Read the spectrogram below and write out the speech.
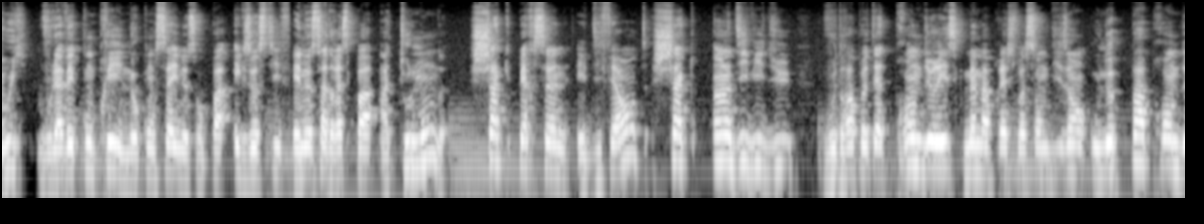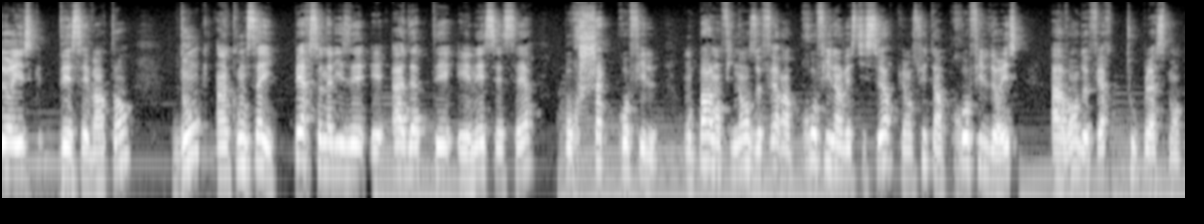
oui, vous l'avez compris, nos conseils ne sont pas exhaustifs et ne s'adressent pas à tout le monde. Chaque personne est différente, chaque individu voudra peut-être prendre du risque même après 70 ans ou ne pas prendre de risque dès ses 20 ans. Donc, un conseil personnalisé et adapté est nécessaire pour chaque profil. On parle en finance de faire un profil investisseur puis ensuite un profil de risque avant de faire tout placement.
